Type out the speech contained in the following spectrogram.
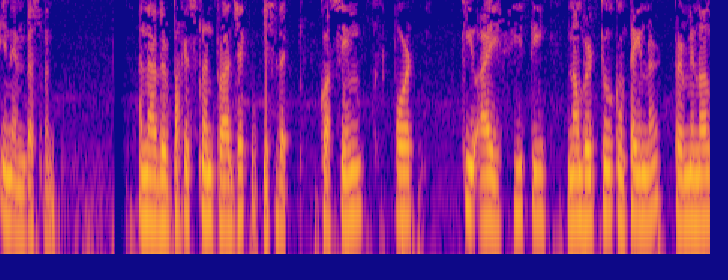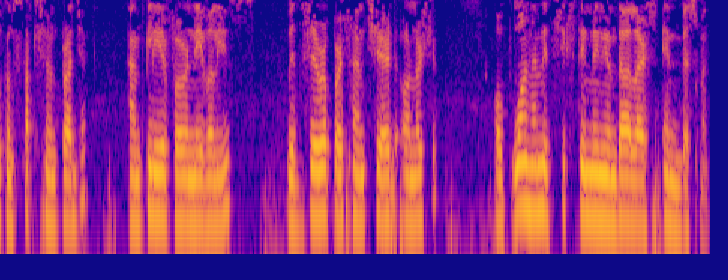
in investment. Another Pakistan project is the Qasim Port QICT Number 2 Container Terminal Construction Project, unclear for naval use, with 0% shared ownership of $160 million investment.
